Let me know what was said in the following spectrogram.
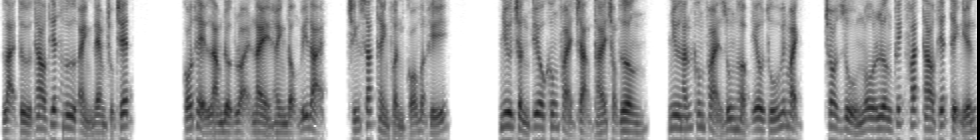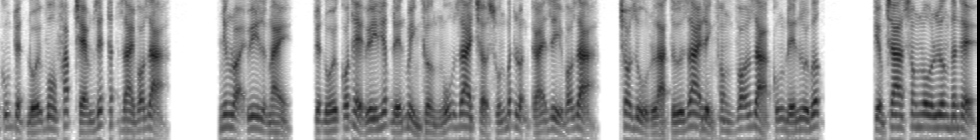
lại từ thao thiết hư ảnh đem trục chết. Có thể làm được loại này hành động vĩ đại chính xác thành phần có vật khí như trần kiêu không phải trạng thái trọng thương, như hắn không phải dung hợp yêu thú huyết mạch, cho dù ngô lương kích phát thao thiết thịnh yến cũng tuyệt đối vô pháp chém giết thất giai võ giả. Nhưng loại uy lực này, tuyệt đối có thể uy hiếp đến bình thường ngũ giai trở xuống bất luận cái gì võ giả, cho dù là tứ giai đỉnh phong võ giả cũng đến lôi bước. Kiểm tra xong ngô lương thân thể,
